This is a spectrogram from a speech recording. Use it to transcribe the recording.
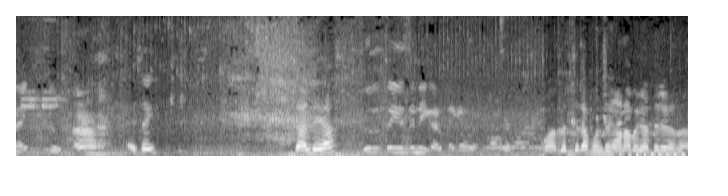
नहीं ऐसे ही? क्या लिया दूध तो यूज़ नहीं करता क्या वहाँ पे तेरा फ़ोन से गाना बजाते रहना।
